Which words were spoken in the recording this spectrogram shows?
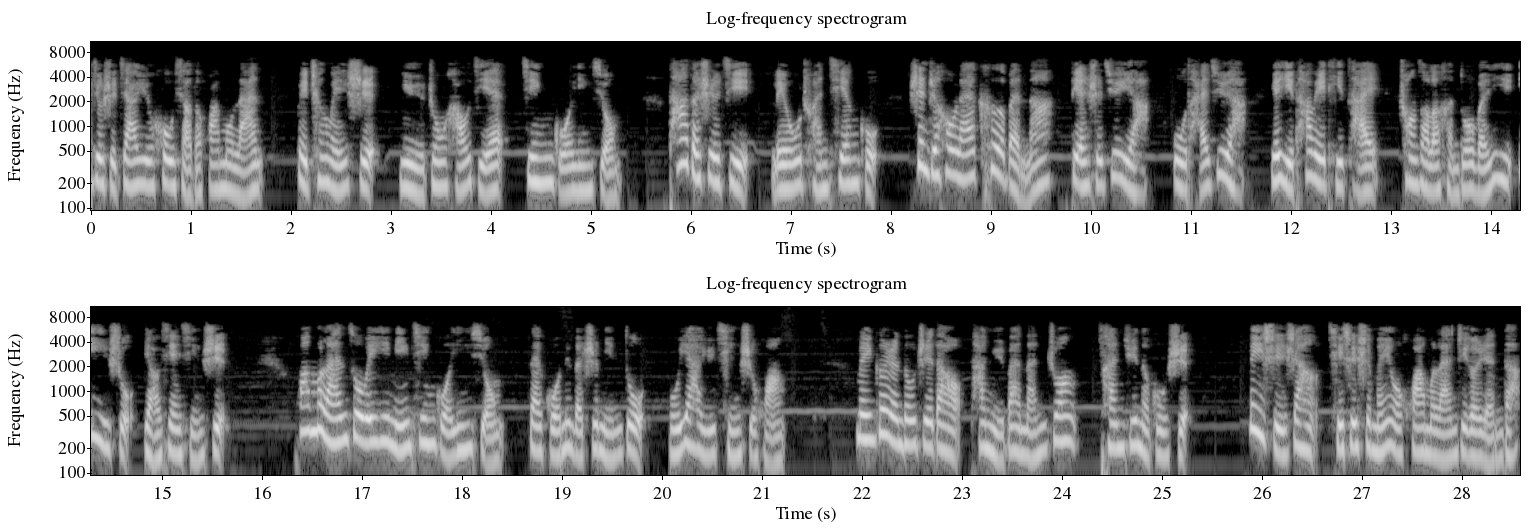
就是家喻户晓的花木兰，被称为是女中豪杰、巾帼英雄。她的事迹流传千古，甚至后来课本呐、电视剧呀、舞台剧啊，也以她为题材，创造了很多文艺艺术表现形式。花木兰作为一名巾帼英雄，在国内的知名度不亚于秦始皇。每个人都知道她女扮男装参军的故事。历史上其实是没有花木兰这个人的，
